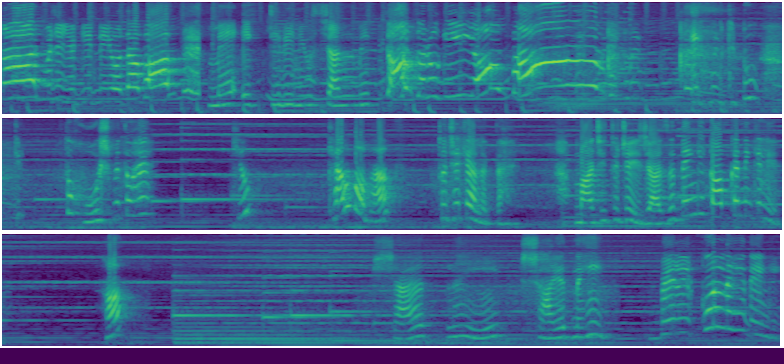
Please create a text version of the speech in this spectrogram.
गॉड मुझे यकीन नहीं होता भाव। मैं एक टीवी न्यूज़ चैनल में काम करूँगी ओ भाव। एक मिनट किट्टू तो होश में तो है। तुझे क्या लगता है? माँ जी तुझे इजाज़त देंगी काम करने के लिए? हाँ? शायद नहीं शायद नहीं, बिल्कुल नहीं देंगी।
